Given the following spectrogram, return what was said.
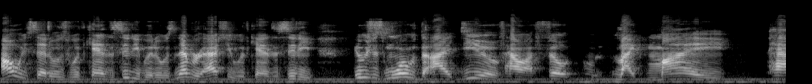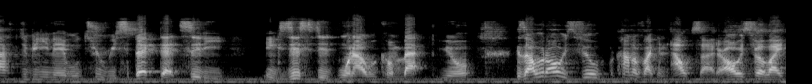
I always said it was with Kansas City, but it was never actually with Kansas City. It was just more with the idea of how I felt like my path to being able to respect that city existed when I would come back, you know, because I would always feel kind of like an outsider. I always felt like,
